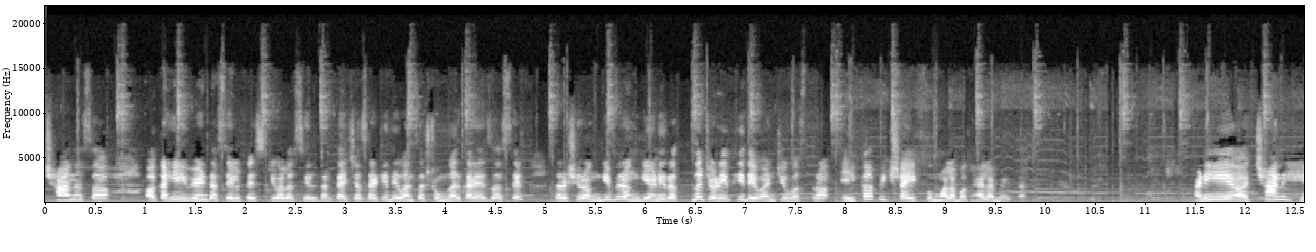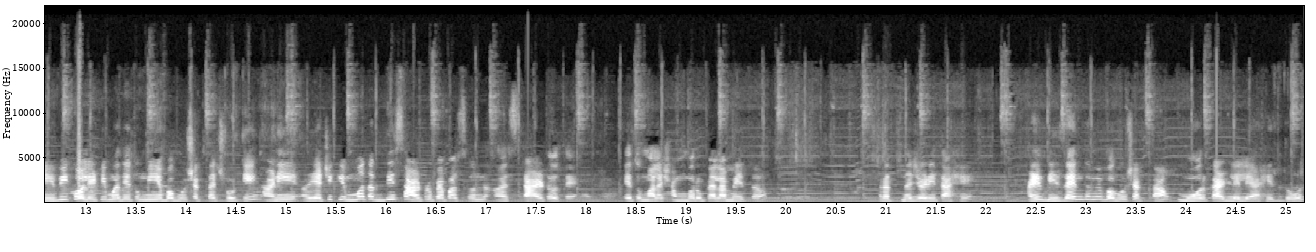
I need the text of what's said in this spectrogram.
छान असं काही इव्हेंट असेल फेस्टिवल असेल तर त्याच्यासाठी देवांचा शृंगार करायचा असेल तर अशी रंगीबिरंगी आणि रत्नजडित ही देवांची वस्त्र एकापेक्षा एक तुम्हाला बघायला मिळतात. आणि छान हेवी क्वालिटीमध्ये तुम्ही हे बघू शकता छोटी आणि याची किंमत अगदी साठ रुपयापासून स्टार्ट होते. हे तुम्हाला शंभर रुपयाला मिळतं. रत्नजडित आहे. आणि डिझाईन तुम्ही बघू शकता. मोर काढलेले आहेत दोन.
